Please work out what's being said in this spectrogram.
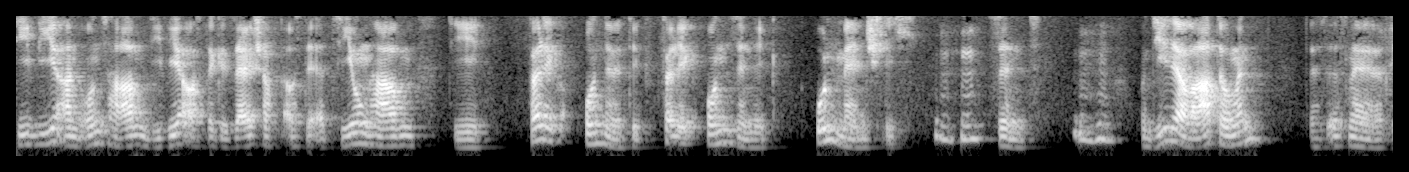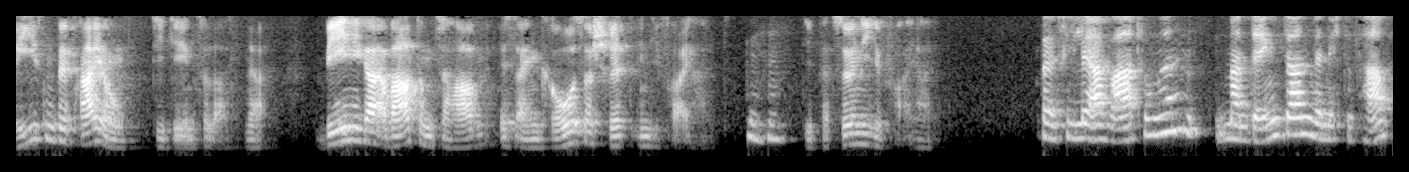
die wir an uns haben, die wir aus der Gesellschaft, aus der Erziehung haben, die völlig unnötig, völlig unsinnig, unmenschlich Mhm. sind. Mhm. Und diese Erwartungen, das ist eine Riesenbefreiung, die gehen zu lassen. Ja. Weniger Erwartung zu haben, ist ein großer Schritt in die Freiheit, Mhm. die persönliche Freiheit. Weil viele Erwartungen, man denkt dann, wenn ich das habe,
